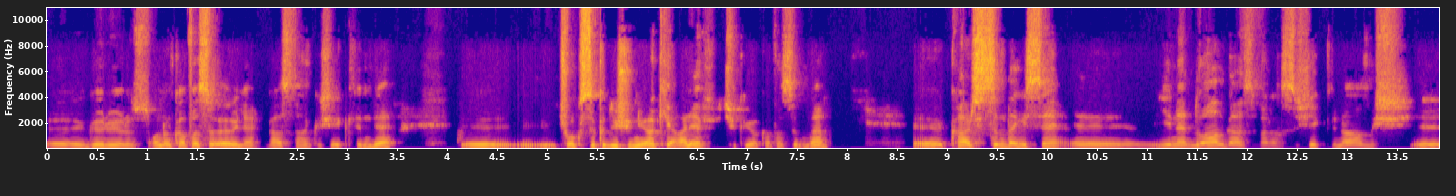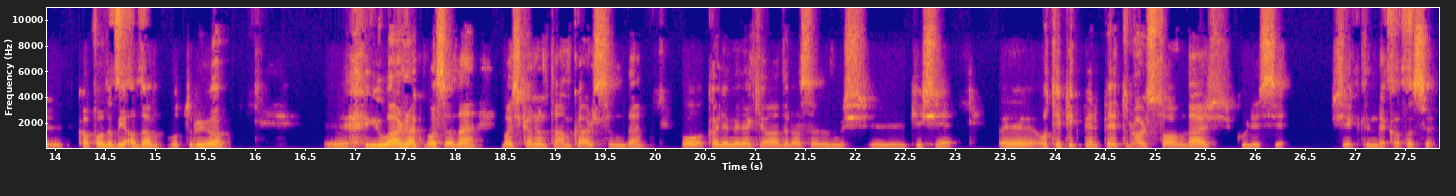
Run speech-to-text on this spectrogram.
e, görüyoruz. Onun kafası öyle, gaz tankı şeklinde. E, çok sıkı düşünüyor ki alev çıkıyor kafasından. E, karşısında ise e, yine doğal gaz vanası şeklini almış e, kafalı bir adam oturuyor. E, yuvarlak masada başkanın tam karşısında o kalemine kağıdına sarılmış e, kişi e, o tipik bir petrol sondaj kulesi şeklinde kafası.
